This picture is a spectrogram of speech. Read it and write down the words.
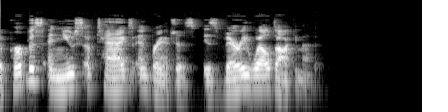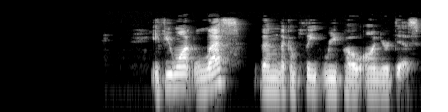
the purpose and use of tags and branches is very well documented. If you want less than the complete repo on your disk,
